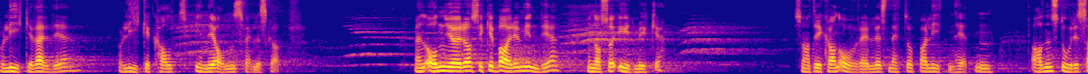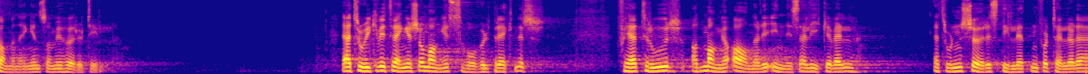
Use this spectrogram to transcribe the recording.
og likeverdige og like kaldt inne i Åndens fellesskap. Men Ånden gjør oss ikke bare myndige, men også ydmyke. Sånn at vi kan overveldes nettopp av litenheten av den store sammenhengen som vi hører til. Jeg tror ikke vi trenger så mange svovelprekener. For jeg tror at mange aner det inni seg likevel. Jeg tror den skjøre stillheten forteller det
